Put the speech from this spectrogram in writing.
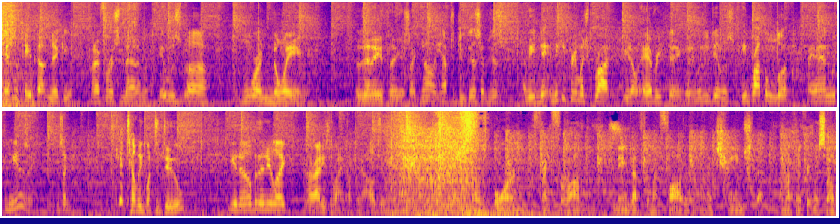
Here's the thing about Nikki. When I first met him, it was uh, more annoying than anything. It's like, no, you have to do this, have to do this. I mean, Nikki pretty much brought, you know, everything. What, what he did was he brought the look and with the music. It's like, you can't tell me what to do, you know, but then you're like, all right, he's right. Okay, I'll do it. I was born Frank Feranna, named after my father, and I changed that. I'm not going to create myself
